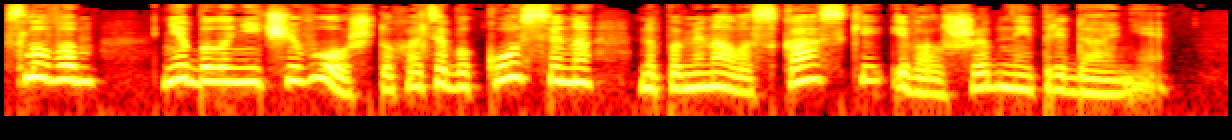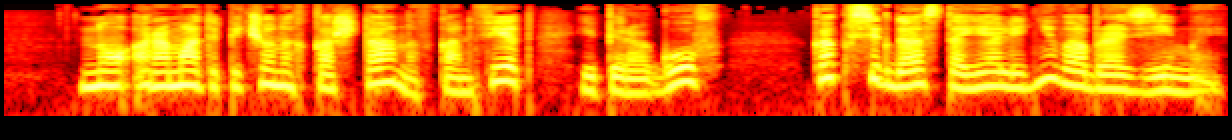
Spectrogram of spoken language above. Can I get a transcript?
Словом, не было ничего, что хотя бы косвенно напоминало сказки и волшебные предания. Но ароматы печеных каштанов, конфет и пирогов, как всегда, стояли невообразимые,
